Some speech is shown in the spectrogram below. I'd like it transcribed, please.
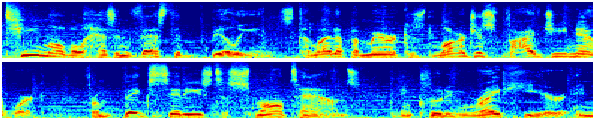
T-Mobile has invested billions to light up America's largest 5G network from big cities to small towns, including right here in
